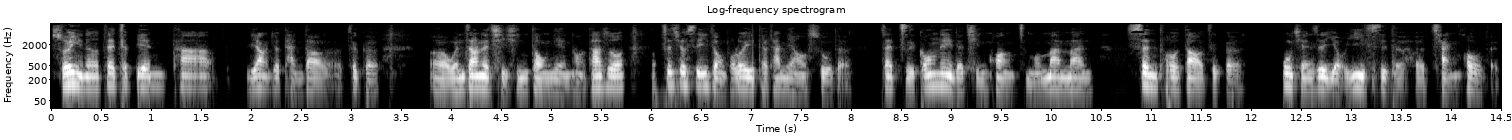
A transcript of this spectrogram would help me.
所以呢，在这边他一样就谈到了这个。呃，文章的起心动念哈，他说这就是一种弗洛伊德他描述的在子宫内的情况，怎么慢慢渗透到这个目前是有意识的和产后的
